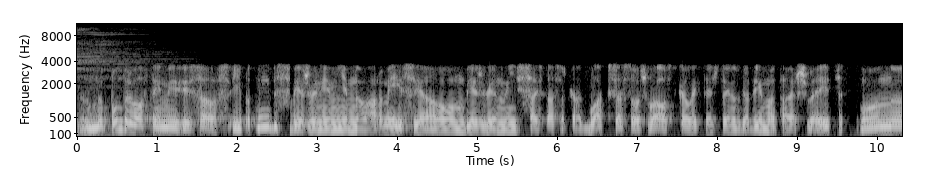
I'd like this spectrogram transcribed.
Nu, Puntuļu valstīm ir, ir savas īpatnības. Bieži vien viņiem nav armijas, ja, un bieži vien viņas saistās ar kādu blakus esošu valsti, kā Liechtensteinas gadījumā tā ir Šveice. Un uh,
